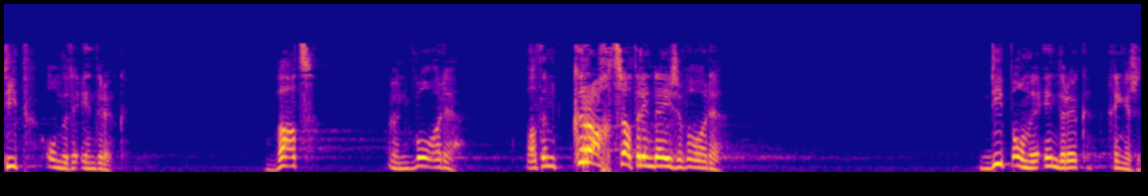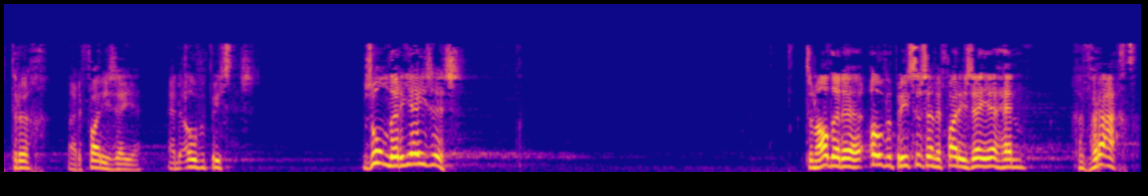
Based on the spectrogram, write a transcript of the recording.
diep onder de indruk. Wat een woorden. Wat een kracht zat er in deze woorden. Diep onder indruk gingen ze terug naar de fariseeën en de overpriesters. Zonder Jezus. Toen hadden de overpriesters en de fariseeën hen gevraagd,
